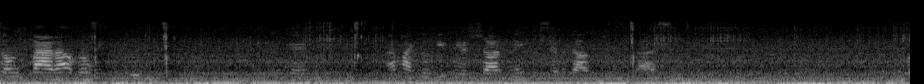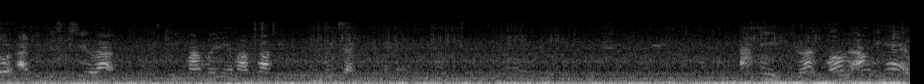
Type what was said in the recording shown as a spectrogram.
That's I, that's only five dollars. Good. Okay. I might go get me a Chardonnay for seven dollars and twenty five cents. Or I could just chill out and keep my money in my pocket. Till I in there. I ain't drunk, Mona. I only had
